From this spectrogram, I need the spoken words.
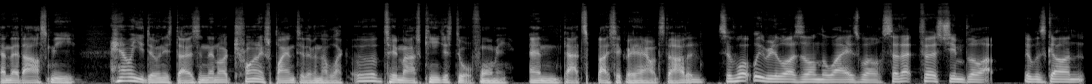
and they'd ask me, "How are you doing these days?" And then I'd try and explain to them, and they're like, "Oh, too much. Can you just do it for me?" And that's basically how it started. Mm. So what we realized along the way as well. So that first gym blew up. It was going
